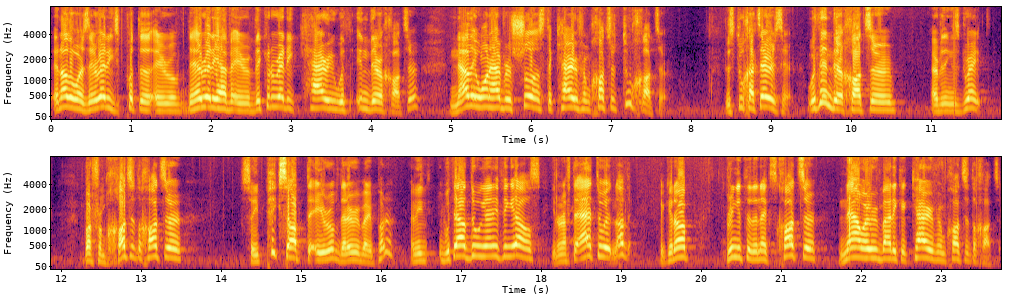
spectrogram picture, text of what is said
In other words, they already put the Eruv, they already have Eruv, they could already carry within their Chatzar. Now they want to have Rishos to carry from Chatzar to Chatzar. There's two Chatzeres here. Within their Chatzar, everything is great. But from Chatzar to Chatzar, so he picks up the Eruv that everybody put it, and he, without doing anything else, you don't have to add to it, nothing. Pick it up, bring it to the next Chatzar, now everybody can carry from Chatzar to Chatzar.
